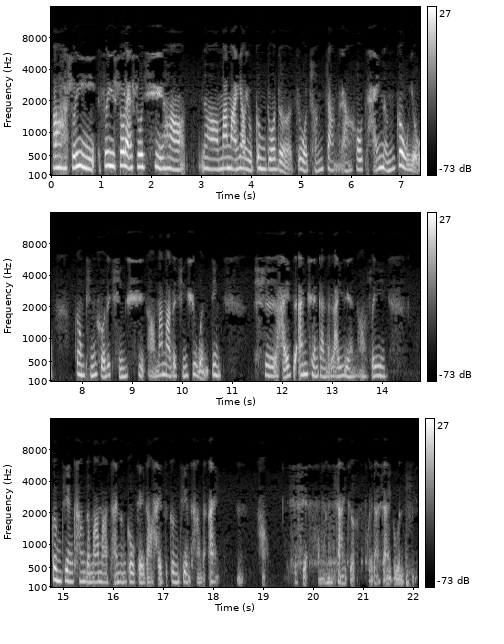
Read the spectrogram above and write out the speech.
啊！所以，所以说来说去哈，那妈妈要有更多的自我成长，然后才能够有更平和的情绪啊。妈妈的情绪稳定是孩子安全感的来源啊，所以更健康的妈妈才能够给到孩子更健康的爱。嗯，好，谢谢。我们下一个回答下一个问题。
